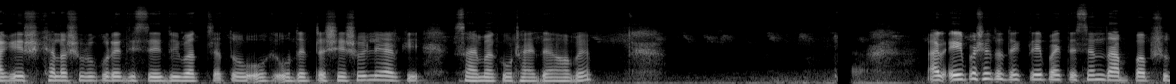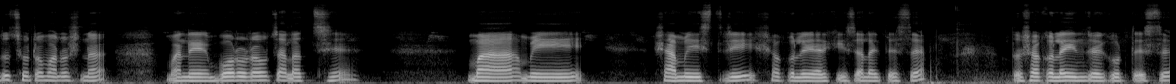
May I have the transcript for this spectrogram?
আগে খেলা শুরু করে দিছে দুই বাচ্চা, তো ওদেরটা শেষ হইলে আর কি সাইমাকে উঠায় দেওয়া হবে। আর এই পাশে তো দেখতেই পাইতেছেন দাব্বাব শুধু ছোট মানুষ না মানে বড়রাও চালাচ্ছে। মা, মেয়ে স্বামী, স্ত্রী সকলে আর কি চালাইতেছে। তো সকলে এনজয় করতেছে।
